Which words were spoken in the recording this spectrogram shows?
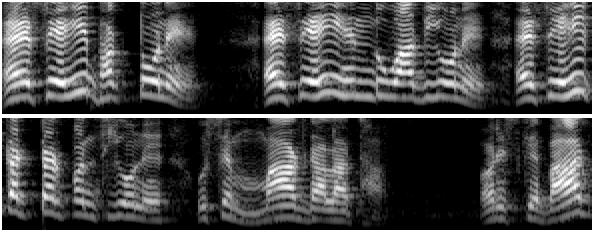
ऐसे ही भक्तों ने, ऐसे ही हिंदूवादियों ने, ऐसे ही कट्टरपंथियों ने उसे मार डाला था। और इसके बाद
